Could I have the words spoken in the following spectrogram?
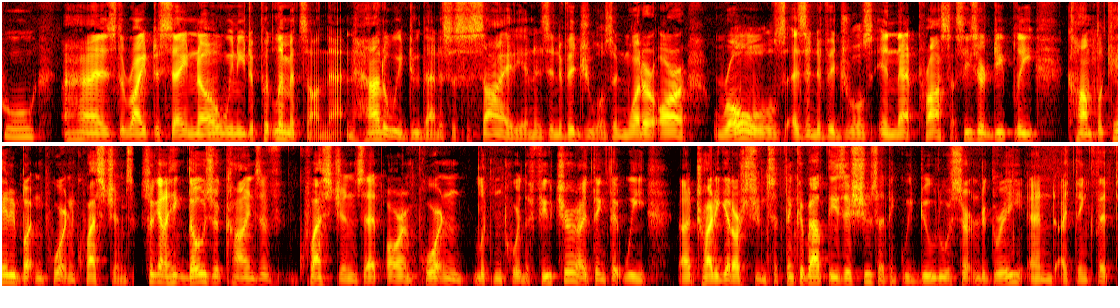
who has the right to say, no, we need to put limits on that? And how do we do that as a society and as individuals? And what are our roles as individuals in that process? These are deeply complicated but important questions. So, again, I think those are kinds of questions that are important looking toward the future. I think that we uh, try to get our students to think about these issues. I think we do to a certain degree. And I think that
